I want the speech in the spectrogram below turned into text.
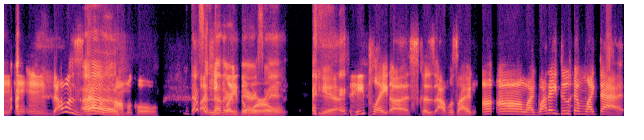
mm, mm, mm. That was that was Oh, comical. That's Like he another played the world. Yeah, he played us because I was like, uh-uh, like why they do him like that?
